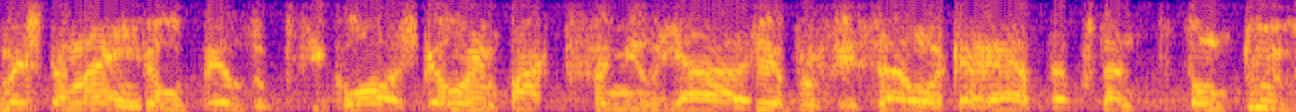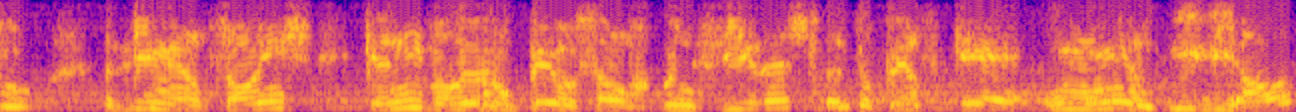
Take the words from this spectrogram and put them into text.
mas também pelo peso psicológico, pelo impacto familiar que a profissão acarreta, portanto, são tudo dimensões que a nível europeu são reconhecidas, portanto, eu penso que é o momento ideal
